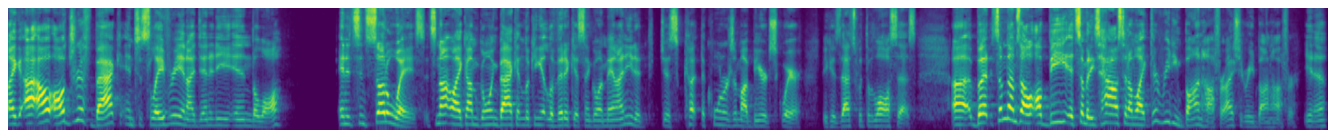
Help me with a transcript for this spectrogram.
Like, I'll, I'll drift back into slavery and identity in the law. And it's in subtle ways. It's not like I'm going back and looking at Leviticus and going, man, I need to just cut the corners of my beard square because that's what the law says. Uh, but sometimes I'll, I'll, be at somebody's house and I'm like, they're reading Bonhoeffer. I should read Bonhoeffer, you know?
